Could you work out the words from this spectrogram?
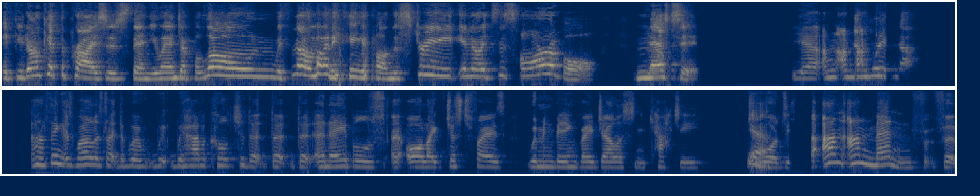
if you don't get the prizes then you end up alone with no money on the street you know it's this horrible yeah. message yeah and, and I, think, not, I think as well is like that we we have a culture that that that enables uh, or like justifies women being very jealous and catty yeah. towards and and men for, for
